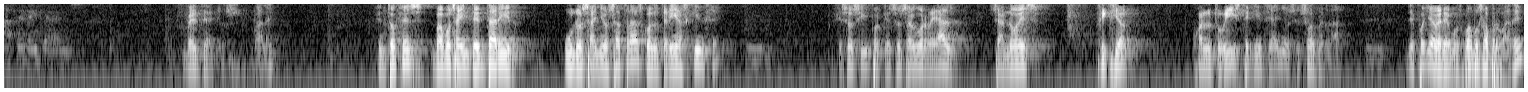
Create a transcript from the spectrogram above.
Hace 20 años. 20 años, ¿vale? Entonces, vamos a intentar ir unos años atrás, cuando tenías 15. Eso sí, porque eso es algo real. O sea, no es ficción. Cuando tuviste 15 años, eso es verdad. Después ya veremos, vamos a probar, ¿eh?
